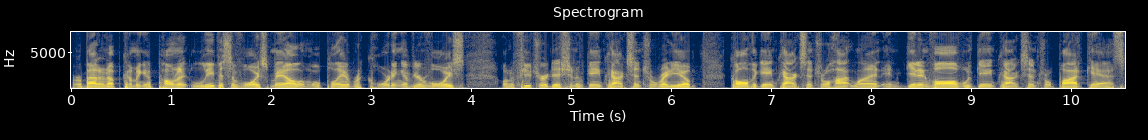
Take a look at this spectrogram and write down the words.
or about an upcoming opponent, leave us a voicemail and we'll play a recording of your voice on a future edition of Gamecock Central Radio. Call the Gamecock Central hotline and get involved with Gamecock Central podcasts.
